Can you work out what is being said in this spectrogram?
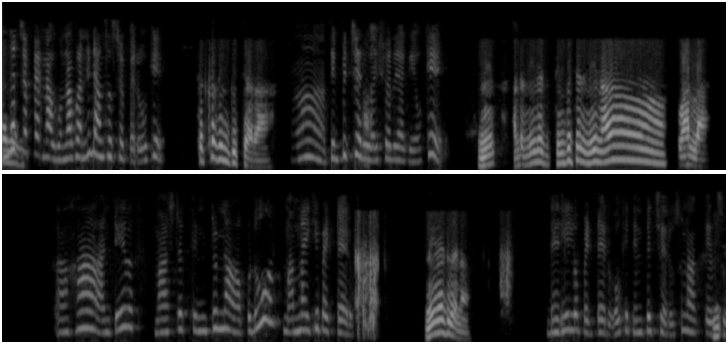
అందరు చెప్పారు నాకు. నాకు అన్ని డాన్సర్స్ చెప్పారు. ఓకే? చెట్లు తినిపించారా? ఆ తినిపించారు ఐశ్వర్యకి. ఓకే? అంటే నేనే తినిపించేది నేనా? వాళ్ళ? ఆహా అంటే మాస్టర్ తింటున్న అప్పుడు మా అమ్మాయికి పెట్టారు. నేనెటుపోయినా? ఢిల్లీలో పెట్టారు. ఓకే తినిపించారు. సో నాకు తెలుసు.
